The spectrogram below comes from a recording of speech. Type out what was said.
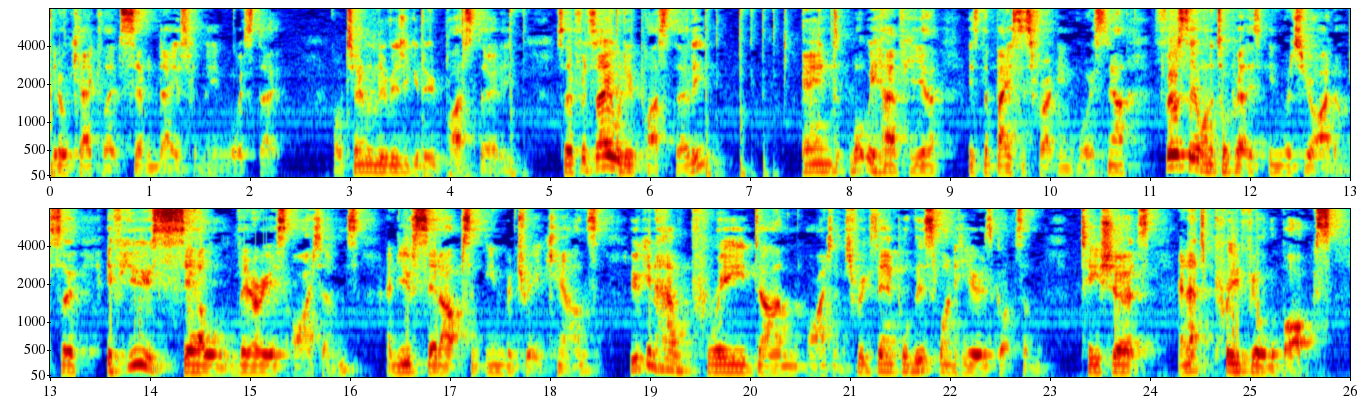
it'll calculate seven days from the invoice date. Alternative is you could do plus 30. So for today, we'll do plus 30. And what we have here is the basis for our invoice. Now, firstly, I want to talk about this inventory item. So if you sell various items and you've set up some inventory accounts, you can have pre-done items. For example, this one here has got some t-shirts and that's pre-fill the box.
